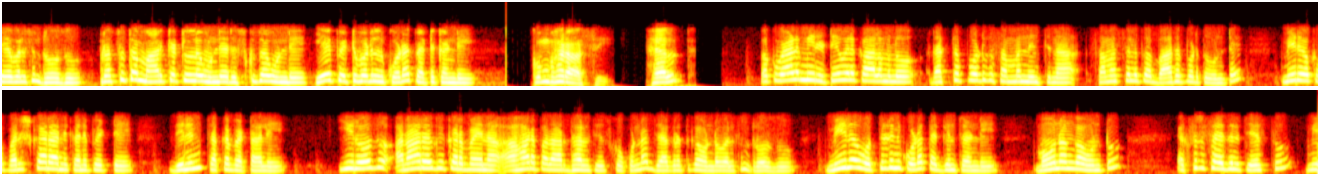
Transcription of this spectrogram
చేయవలసిన రోజు. ప్రస్తుతం మార్కెట్లలో ఉండే రిస్క్తో ఉండే ఏ పెట్టుబడులను కూడా పెట్టకండి. కుంభరాశి. హెల్త్. ఒకవేళ మీరు ఇటీవల కాలంలో రక్తపోటుకు సంబంధించిన సమస్యలతో బాధపడుతూ ఉంటే మీరు ఒక పరిష్కారాన్ని కనిపెట్టి దీనిని చక్కబెట్టాలి. ఈ రోజు అనారోగ్యకరమైన ఆహార పదార్థాలను తీసుకోకుండా జాగ్రత్తగా ఉండవలసిన రోజు. మీలో ఒత్తిడిని కూడా తగ్గించండి. మౌనంగా ఉంటూ ఎక్సర్సైజులు చేస్తూ మీ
